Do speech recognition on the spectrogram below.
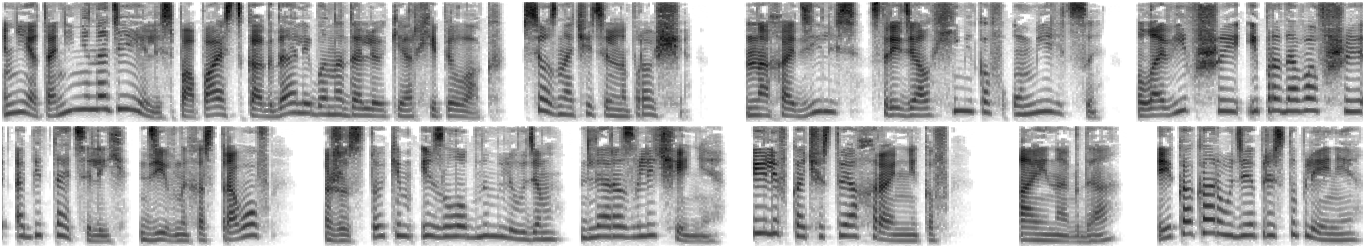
Нет, они не надеялись попасть когда-либо на далекий архипелаг. Все значительно проще. Находились среди алхимиков умельцы, ловившие и продававшие обитателей дивных островов жестоким и злобным людям для развлечения или в качестве охранников, а иногда и как орудие преступления.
